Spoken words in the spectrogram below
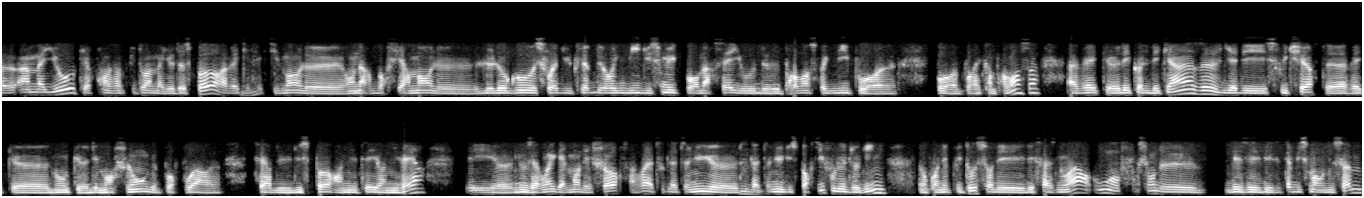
euh, un maillot qui représente plutôt un maillot de sport avec Mhm. effectivement le, on arbore fièrement le, le logo soit du club de rugby du SMUC pour Marseille ou de Provence Rugby pour euh, pour, pour Aix-en-Provence. Avec euh, l'école des 15, il y a des sweatshirts avec euh, donc des manches longues pour pouvoir faire du, du sport en été et en hiver. Et euh, nous avons également des shorts, enfin voilà toute la tenue, euh, toute Mhm. la tenue du sportif ou le jogging. Donc on est plutôt sur des, des phases noires ou en fonction de des, établissements où nous sommes,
